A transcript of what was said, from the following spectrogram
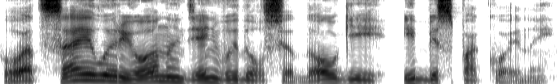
У отца Илариона день выдался долгий и беспокойный.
